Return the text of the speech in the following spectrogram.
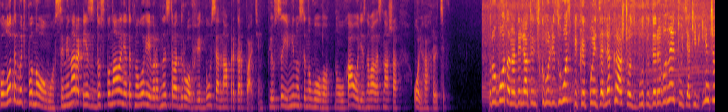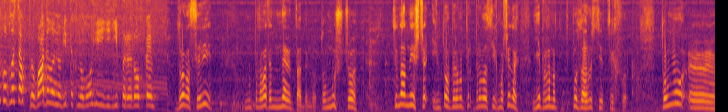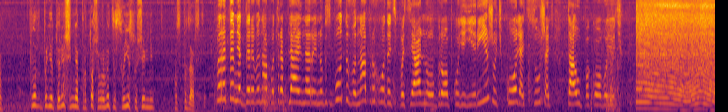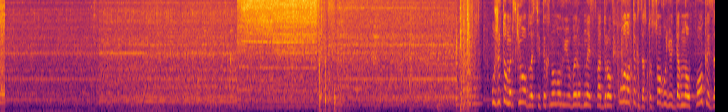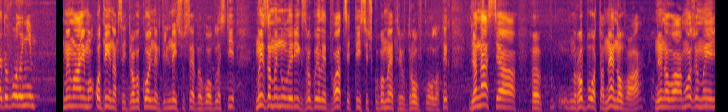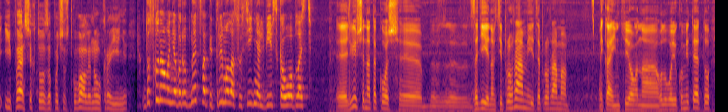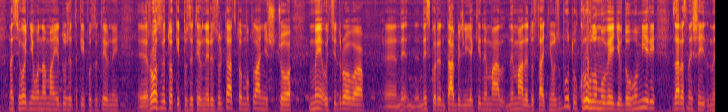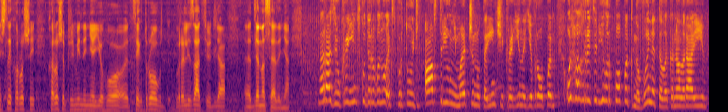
Колотимуть по-новому. Семінар із вдосконалення технології виробництва дров відбувся на Прикарпатті. Плюси і мінуси нового ноу-хау дізнавалась наша Ольга Гриців. Робота на Делятинському лісгоспі кипить задля кращого збуту деревини. Тут, як і в інших областях, впровадили нові технології її переробки. дрова сирі ну, продавати нерентабельно, тому що ціна нижча, і крім того, при в машинах є проблема по загрузці цих форм. Тому е, було прийнято рішення про те, щоб робити свої сушильні господарства. Перед тим, як деревина потрапляє на ринок збуту, вона проходить спеціальну обробку. Її ріжуть, колять, сушать та упаковують. У Житомирській області технологію виробництва дров колотих застосовують давно, поки задоволені. Ми маємо 11 дровокольних дільниць у себе в області. Ми за минулий рік зробили 20 тисяч кубометрів дров колотих. Для нас ця е, робота не нова. Не нова. Може, ми і перші, хто започаткували на Україні. Вдосконалення виробництва підтримала сусідня Львівська область. Е, Львівщина також е, задіяна в цій програмі. І це програма, яка ініційована головою комітету. На сьогодні вона має дуже такий позитивний е, розвиток і позитивний результат в тому плані, що ми оці дрова. е, Низькорентабельні, які не мали, не мали достатнього збуту в круглому виді, в довгомірі. Зараз знайшли, знайшли хороший, хороше примінення його е, цих дров в реалізацію для, для населення. Наразі українську деревину експортують в Австрію, Німеччину та інші країни Європи. Ольга Гриців, Ігор Попик. Новини телеканал Раї.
